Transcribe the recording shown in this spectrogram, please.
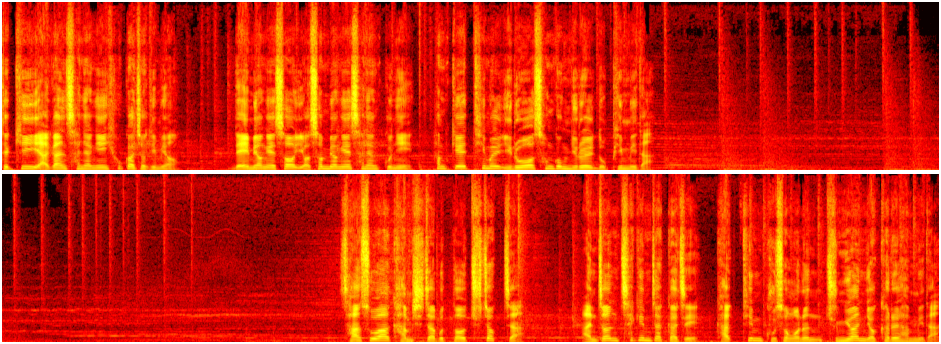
특히 야간 사냥이 효과적이며 4명에서 6명의 사냥꾼이 함께 팀을 이루어 성공률을 높입니다. 사수와 감시자부터 추적자, 안전 책임자까지 각 팀 구성원은 중요한 역할을 합니다.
